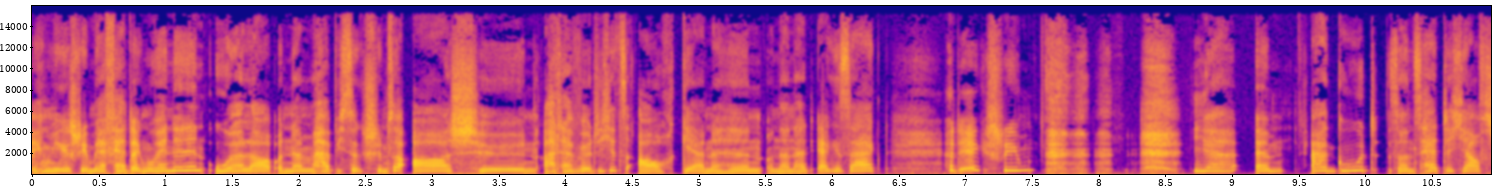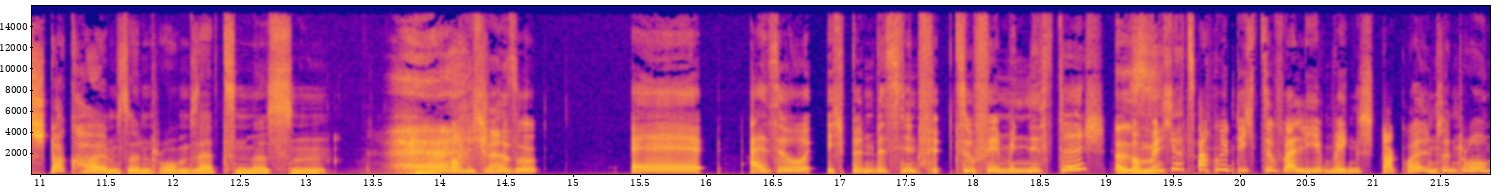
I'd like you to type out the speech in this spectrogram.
irgendwie geschrieben, er fährt irgendwo hin in den Urlaub und dann habe ich so geschrieben, so, oh, schön, ah, da würde ich jetzt auch gerne hin. Und dann hat er gesagt, hat er geschrieben, ja, ähm, ah gut, sonst hätte ich ja aufs Stockholm-Syndrom setzen müssen. Hä? Und ich war so, äh, also ich bin ein bisschen zu feministisch, Also- um mich jetzt auch in dich zu verlieben wegen Stockholm-Syndrom.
